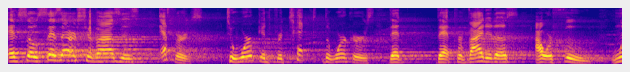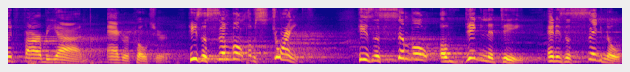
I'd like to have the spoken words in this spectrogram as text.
And so Cesar Chavez's efforts to work and protect the workers that, that provided us our food went far beyond agriculture. He's a symbol of strength. He's a symbol of dignity. And he's a signal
